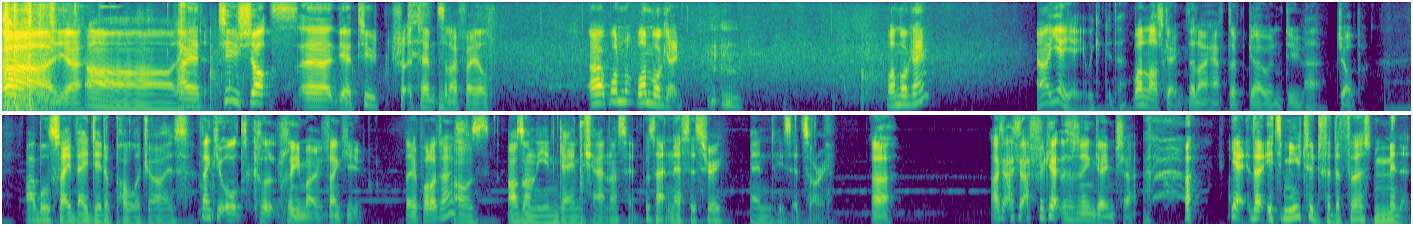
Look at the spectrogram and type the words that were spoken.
Ah, yeah. Oh, I had it. two shots, uh, yeah, two tr- attempts and I failed. Uh, one, one more game. one more game? Oh, yeah, yeah, yeah, we can do that. One last game, then I have to go and do Uh. job. I will say they did apologize. Thank you, Alt Cl- Clemo. Thank you. They apologise? I was I was on the in-game chat and I said, "Was that necessary?" And he said, "Sorry." Uh, I, I, I forget there's an in-game chat. Yeah, it's muted for the first minute,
